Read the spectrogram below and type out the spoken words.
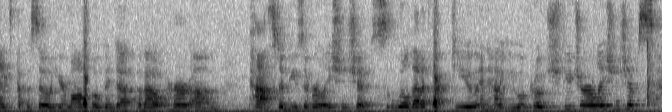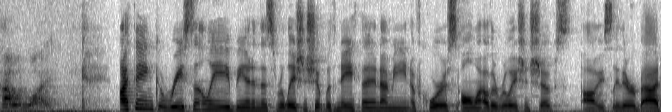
night's episode, your mom opened up about her um, past abusive relationships. Will that affect you and how you approach future relationships? How and why? I think recently being in this relationship with Nathan, I mean, of course, all my other relationships, obviously they were bad,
